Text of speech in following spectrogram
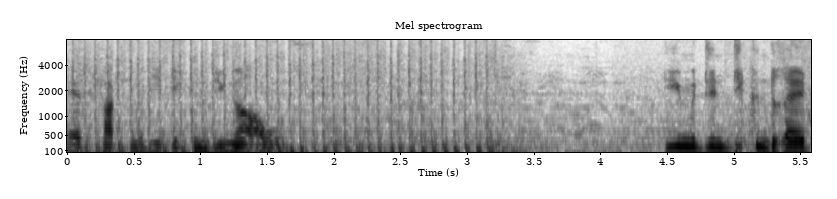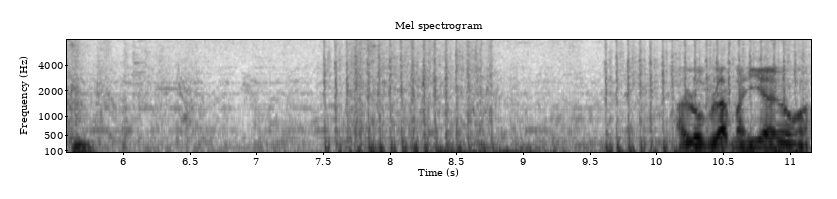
Jetzt packen wir die dicken Dinger aus. Die mit den dicken Drähten. Hallo, bleib mal hier, Junge.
